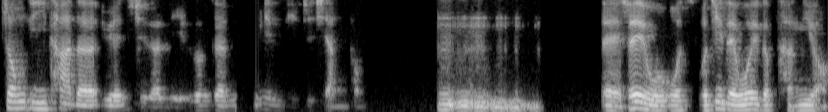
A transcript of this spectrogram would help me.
中医它的原始的理论跟命理是相通。嗯嗯嗯嗯嗯对，所以我我我记得我有一个朋友哦，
